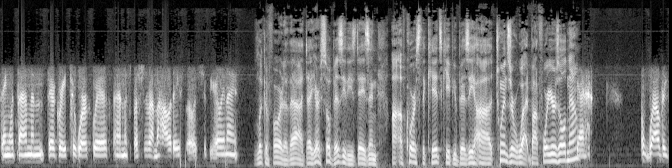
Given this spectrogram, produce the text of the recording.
thing with them, and they're great to work with, and especially around the holidays. So it should be really nice. Looking forward to that. Uh, you're so busy these days, and uh, of course, the kids keep you busy. Uh, twins are what? About four years old now. Yeah. Well, they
